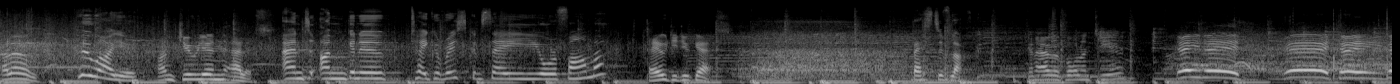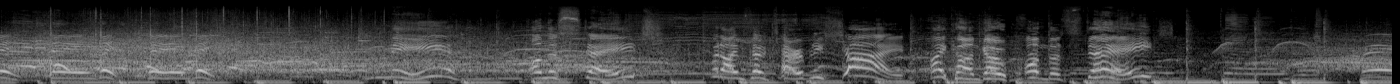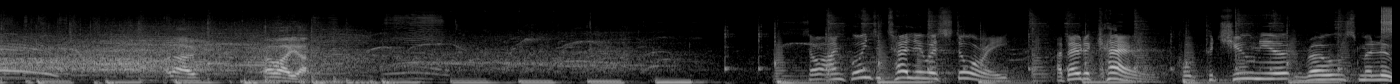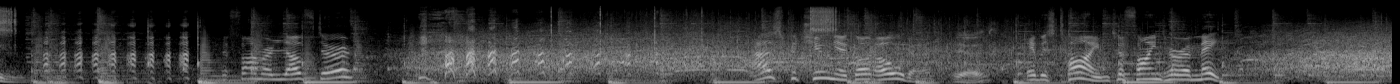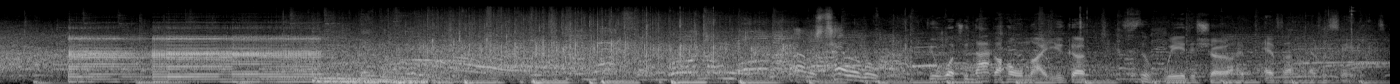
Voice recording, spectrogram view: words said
Hello, Who are you? I'm Julian Ellis. And I'm going to take a risk and say you're a farmer? How did you guess? Best of luck. Can I have a volunteer? David! Hey, David! David! David! Me? On the stage? But I'm so terribly shy. I can't go on the stage. Hello. How are you? So I'm going to tell you a story about a cow called Petunia Rose Malou. the farmer loved her. As Petunia got older, Yes. it was time to find her a mate. Was terrible. If you're watching that the whole night, you go, this is the weirdest show I've ever, ever seen.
